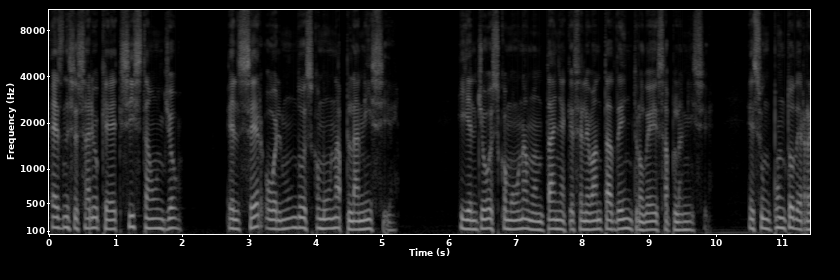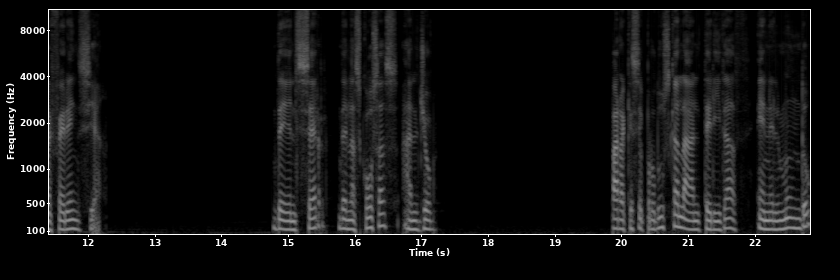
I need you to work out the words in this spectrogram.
Es necesario que exista un yo. El ser o el mundo es como una planicie, y el yo es como una montaña que se levanta dentro de esa planicie. Es un punto de referencia del ser de las cosas al yo. Para que se produzca la alteridad en el mundo,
